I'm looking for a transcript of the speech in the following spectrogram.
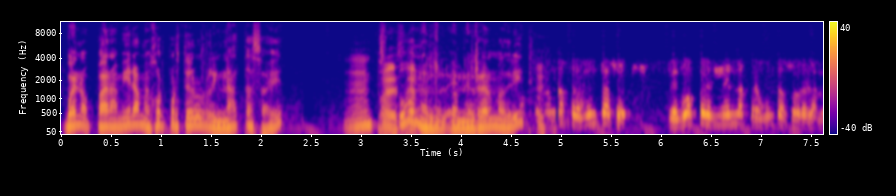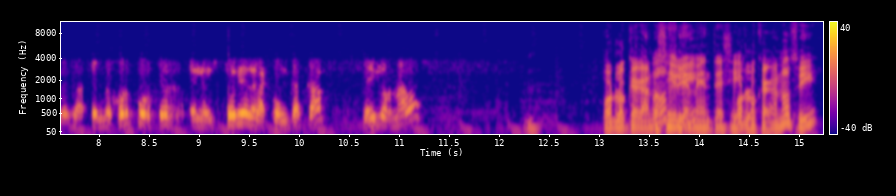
bueno, para mí era mejor portero Rinata Saed. Mm, Estuvo en el, en el Real Madrid. Una pregunta so- les voy a poner una pregunta sobre la mesa. ¿El mejor portero en la historia de la CONCACAF, Keylor Navas? Por lo que ganó, Posiblemente, sí. Por lo que ganó, sí.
